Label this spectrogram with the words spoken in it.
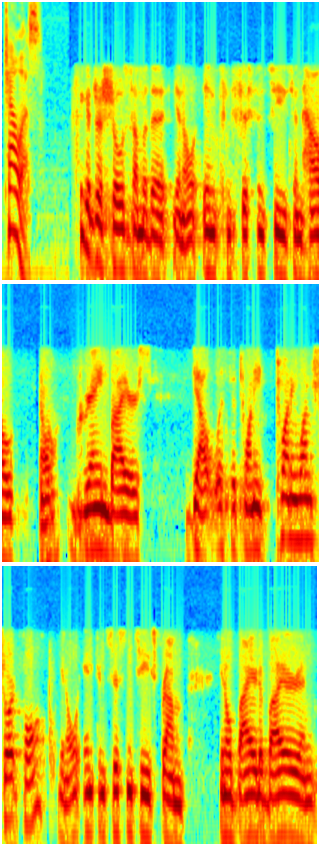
tell us? I think it just shows some of the, you know, inconsistencies in how, you know, grain buyers dealt with the 2021 shortfall, you know, inconsistencies from, you know, buyer to buyer and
